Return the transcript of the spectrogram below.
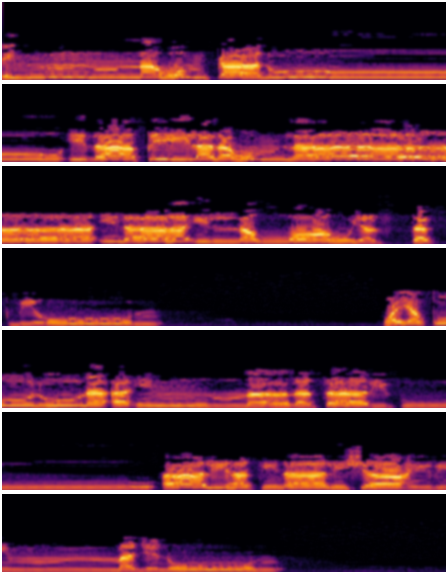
إِنَّهُمْ كَانُوا إِذَا قِيلَ لَهُمْ لَا إِلَٰهَ إِلَّا اللَّهُ يَسْتَكْبِرُونَ. وَيَقُولُونَ أَإِنَّا لَتَارِكُو آلِهَتِنَا لِشَاعِرٍ مَّجْنُونٍ.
